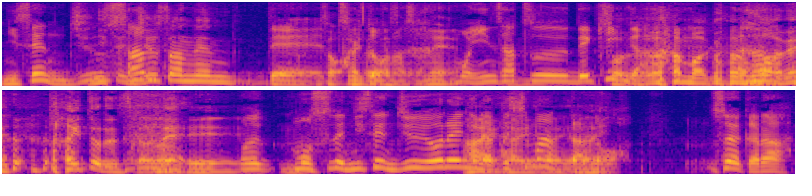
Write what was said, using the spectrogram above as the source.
2013 2013年ってついてま入ってますすね。もう印刷できんが、まあ、まあね、タイトルですからね。え ほんでもうすでに2014年になってしまったはいはい。はいと。そやから、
